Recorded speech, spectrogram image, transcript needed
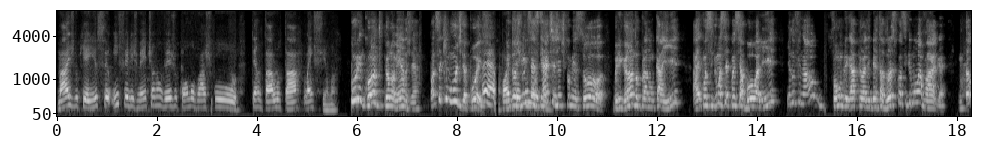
mais do que isso eu, infelizmente eu não vejo como o Vasco tentar lutar lá em cima por enquanto pelo menos né pode ser que mude depois é, em 2017 a gente começou brigando para não cair aí conseguiu uma sequência boa ali e no final fomos brigar pela Libertadores e conseguimos uma vaga. Então,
